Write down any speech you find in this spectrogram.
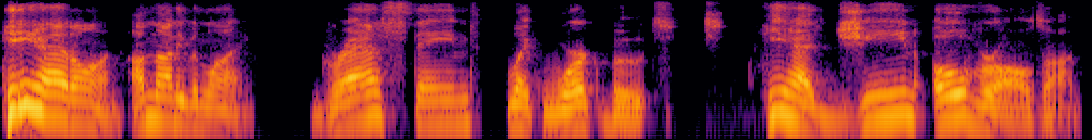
He had on, I'm not even lying, grass stained like work boots. He had jean overalls on,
